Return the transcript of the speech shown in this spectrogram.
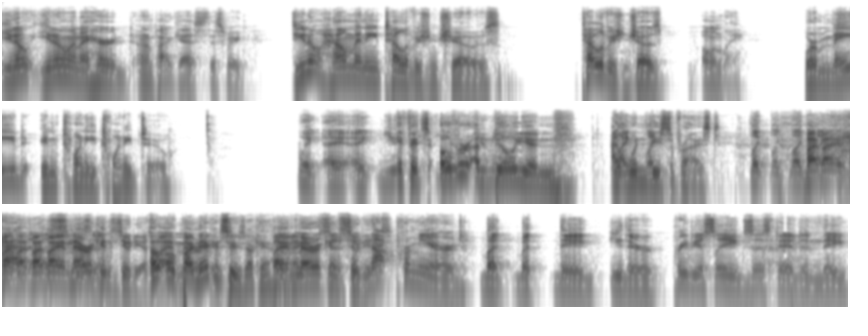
you know, you know, when I heard on a podcast this week, do you know how many television shows, television shows only, were made in 2022? Wait, I, I, you, if it's you- over a you mean billion I like- wouldn't be surprised like like like By like by, by, by, by, American season. studios. oh, oh by American Studios okay by Okay, American so, so studios. not premiered, but but they either previously existed and they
